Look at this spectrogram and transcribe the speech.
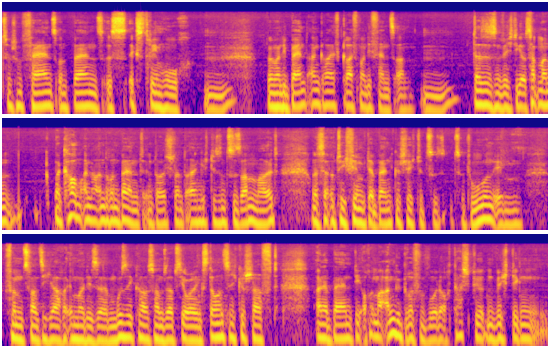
zwischen Fans und Bands ist extrem hoch. Mhm. Wenn man die Band angreift, greift man die Fans an. Mhm. Das ist ein wichtiger. Das hat man bei kaum einer anderen Band in Deutschland eigentlich, diesen Zusammenhalt. Und das hat natürlich viel mit der Bandgeschichte zu, zu tun. Eben 25 Jahre immer diese Musiker, das haben selbst die Rolling Stones nicht geschafft. Eine Band, die auch immer angegriffen wurde. Auch das spielt einen wichtigen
